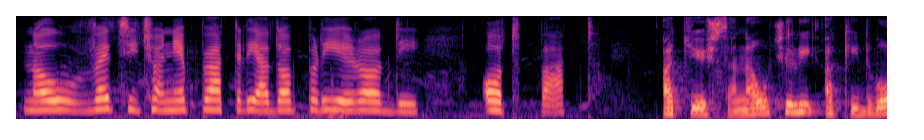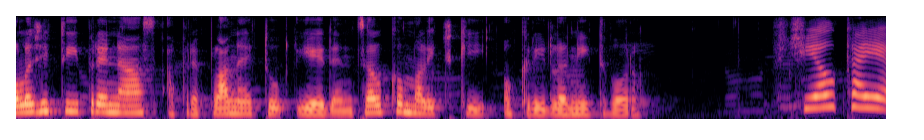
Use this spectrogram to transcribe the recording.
červenou veci, čo nepatria do prírody odpad. A tiež sa naučili, aký dôležitý pre nás a pre planétu je jeden celkom maličký okrídlený tvor. Včielka je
